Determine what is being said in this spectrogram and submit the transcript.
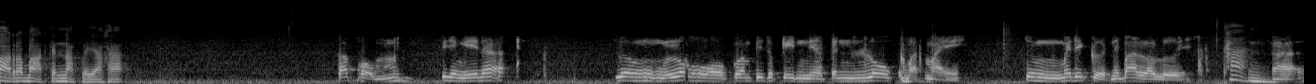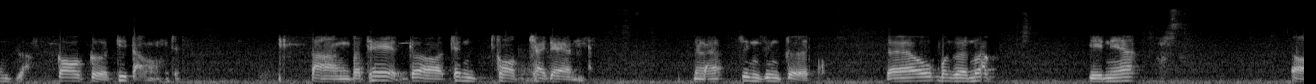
มาระบาดกันหนักเลยอะครับครับผมคืออย่างนี้นะ เรื่องโรคลำปีสกินเนี่ยเป็นโรคอุบัติใหม่ ซึ่งไม่ได้เกิดในบ้านเราเลยค่ะ อืม นะก็เกิดที่ต่าง ต่างประเทศก็เช่นขอบชายแดนนะฮะซึ่งซึ่งเกิด แล้วบังเอิญว่าปีเนี้ยเอ่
